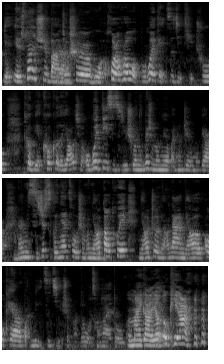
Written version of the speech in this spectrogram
也也算是吧，就是我或者说我不会给自己提出特别苛刻的要求，我不会 diss 自己说你为什么没有完成这个目标，然后你此时此刻应该做什么，你要倒推，你要这你要那，你要 OKR 管理自己什么的，我从来都 Oh my god，要 OKR，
